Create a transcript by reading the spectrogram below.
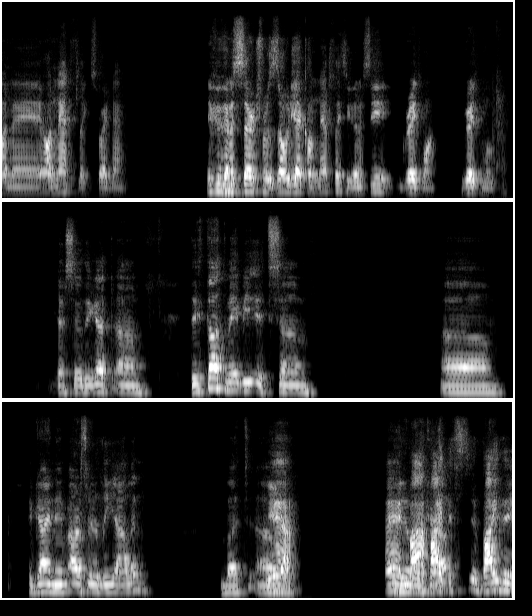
on uh, on Netflix right now. If you're gonna search for Zodiac on Netflix, you're gonna see great one, great movie. yeah. So they got. Um, they thought maybe it's um, um, a guy named Arthur Lee Allen, but um, yeah, and by by the by the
